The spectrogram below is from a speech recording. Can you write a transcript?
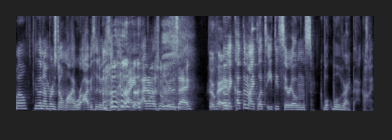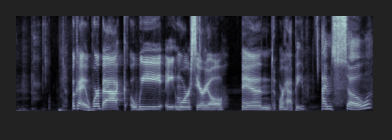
Well, The numbers don't lie. We're obviously doing something right. I don't know what you want me to say. okay. Okay, cut the mic. Let's eat these cereal and let's, we'll, we'll be right back. Okay. Okay, we're back. We ate more cereal and we're happy. I'm so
